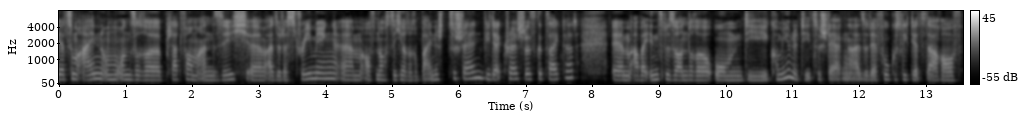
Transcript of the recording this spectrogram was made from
Ja, zum einen, um unsere Plattform an sich, äh, also das Streaming, ähm, auf noch sicherere Beine zu stellen, wie der Crash es gezeigt hat, ähm, aber insbesondere um die Community zu stärken. Also der Fokus liegt jetzt darauf,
